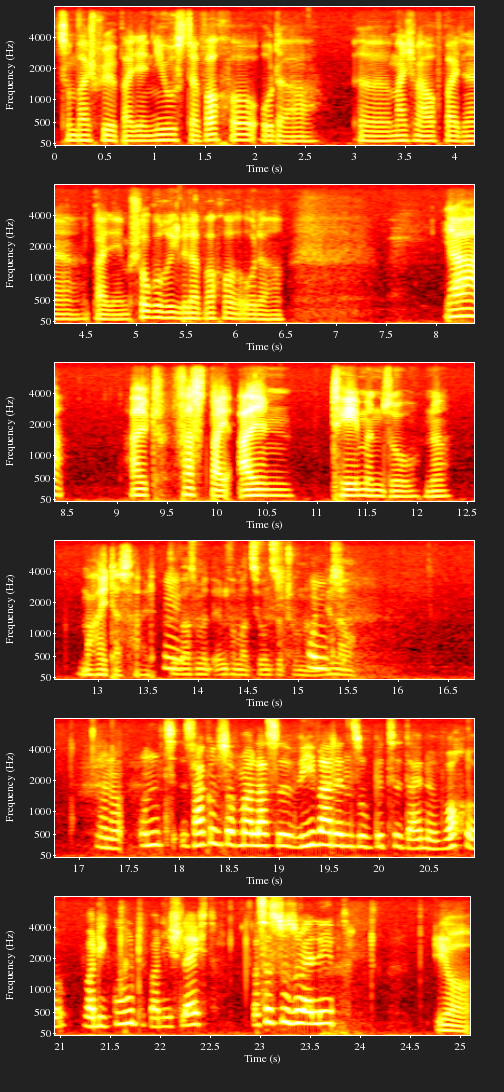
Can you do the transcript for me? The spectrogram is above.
zum Beispiel bei den News der Woche oder äh, manchmal auch bei der bei dem Schokoriegel der Woche oder ja, halt fast bei allen Themen so, ne, mache ich das halt. Die Hm. was mit Informationen zu tun haben, Und- genau. Genau. Und sag uns doch mal, Lasse, wie war denn so bitte deine Woche? War die gut? War die schlecht? Was hast du so erlebt? Ja,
